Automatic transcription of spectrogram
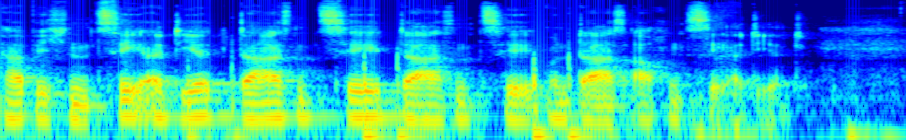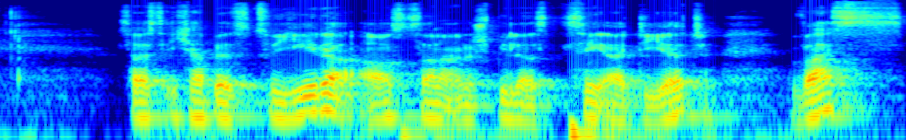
habe ich ein C addiert, da ist ein C, da ist ein C und da ist auch ein C addiert. Das heißt, ich habe jetzt zu jeder Auszahlung eines Spielers C addiert. Was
